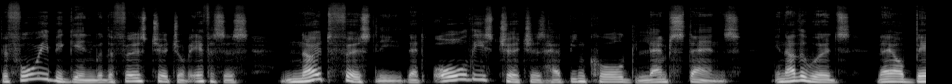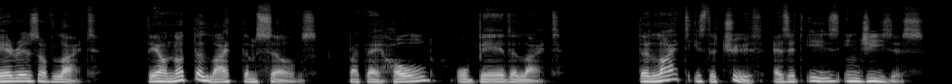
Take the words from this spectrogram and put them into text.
Before we begin with the first church of Ephesus, note firstly that all these churches have been called lampstands. In other words, they are bearers of light. They are not the light themselves, but they hold or bear the light. The light is the truth as it is in Jesus,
